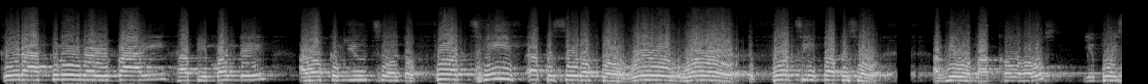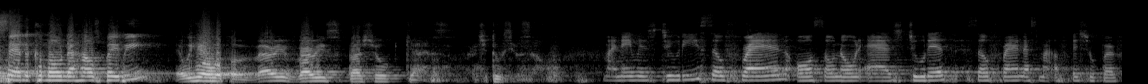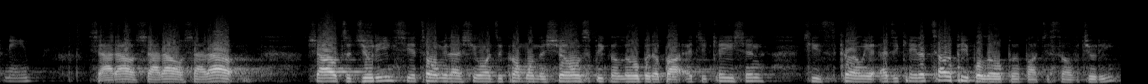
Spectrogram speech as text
Good afternoon, everybody. Happy Monday. I welcome you to the 14th episode of The Real Word. The 14th episode. I'm here with my co-host. Your boy Sander, come on the house, baby. And we're here with a very, very special guest. Introduce yourself. My name is Judy Silfrene, also known as Judith Silfrene. That's my official birth name. Shout out, shout out, shout out. Shout out to Judy. She had told me that she wanted to come on the show and speak a little bit about education. She's currently an educator. Tell people a little bit about yourself, Judy.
